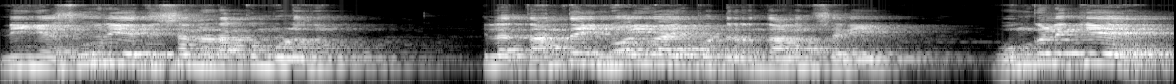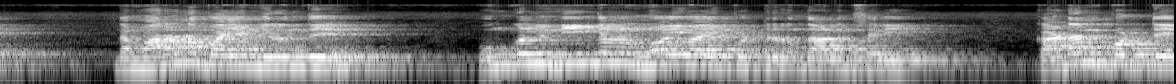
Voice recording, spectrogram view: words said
நீங்கள் சூரிய திசை நடக்கும் பொழுதும் இல்லை தந்தை நோய்வாய்ப்பட்டிருந்தாலும் சரி உங்களுக்கே இந்த மரண பயம் இருந்து உங்கள் நீங்களும் நோய்வாய்ப்பட்டிருந்தாலும் சரி கடன்பட்டு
